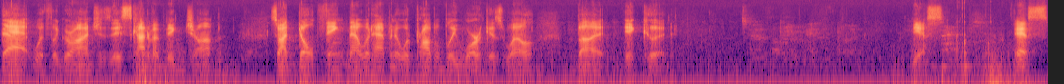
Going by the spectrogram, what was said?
that with Lagrange is, is kind of a big jump. So I don't think that would happen. It would probably work as well, but it could. Yes. Yes.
